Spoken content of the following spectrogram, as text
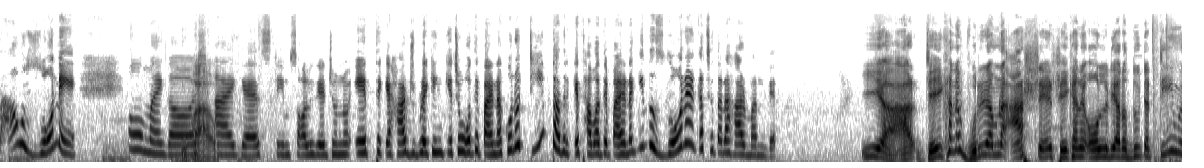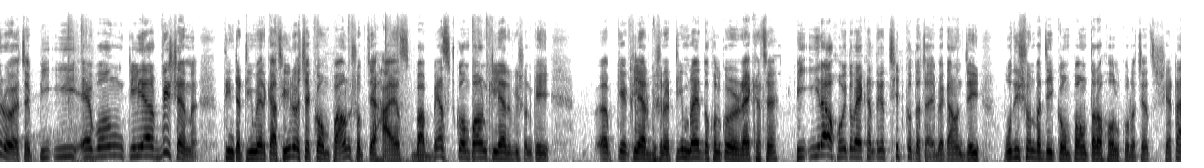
তাও জোনে ও my god I guess team সলিডের জন্য এর থেকে হার্ট ব্রেকিং কিছু হতে পারে না। কোনো টিম তাদেরকে থামাতে পারে না কিন্তু জোনের কাছে তারা হার মানবে। ইয়া আর যেইখানে ভুরির আমরা আসছে সেইখানে অলরেডি আরও দুইটা টিম রয়েছে পিই এবং ক্লিয়ার ভিশন তিনটা টিমের কাছেই রয়েছে কম্পাউন্ড সবচেয়ে হাইয়েস্ট বা বেস্ট কম্পাউন্ড ক্লিয়ার ভিশনকেই ক্লিয়ার ভিশনের টিমরাই দখল করে রেখেছে। পিইরা হয়তো এখান থেকে ছিট করতে চাইবে, কারণ যেই পজিশন বা যেই কম্পাউন্ড তারা হোল্ড করেছে, সেটা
